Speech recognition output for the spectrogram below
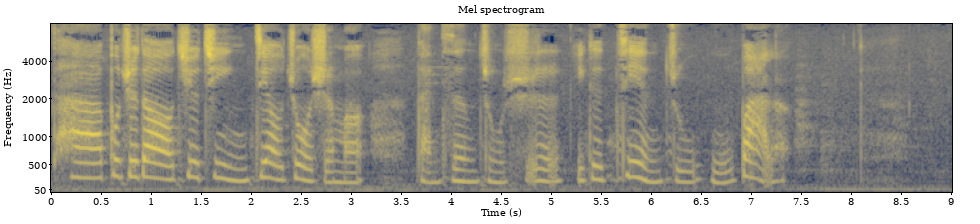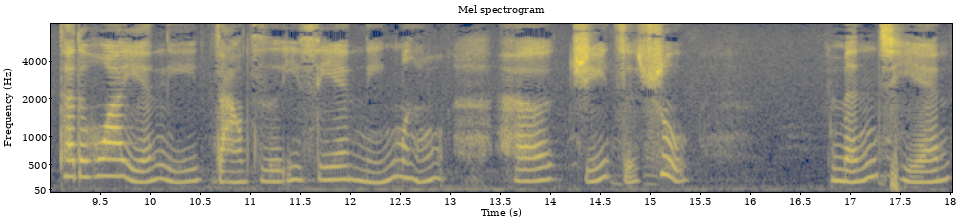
他不知道究竟叫做什么。反正总是一个建筑物罢了。他的花园里长着一些柠檬和橘子树，门前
